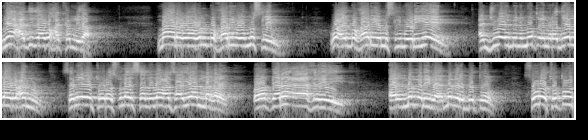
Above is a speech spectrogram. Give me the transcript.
minha axaadiidaa waxaa ka mida maa rawaahu lbukhaariyu wa muslim waxay bukhaariyo muslim wariyeen can jubayl bni muطcim radi allahu canhu samictu rasuul lahi sala اllahu alay sl ayaan maqlay oo qara'a akhriyey almaqriba maqrib bituur suuratu tuur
